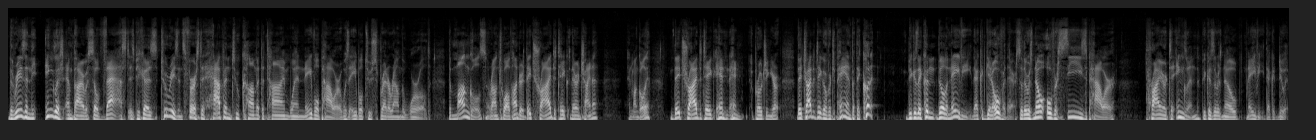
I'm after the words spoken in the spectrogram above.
The reason the English empire was so vast is because two reasons. First, it happened to come at the time when naval power was able to spread around the world. The Mongols around 1200, they tried to take, they're in China and Mongolia. They tried to take, and, and approaching Europe, they tried to take over Japan, but they couldn't because they couldn't build a navy that could get over there. So there was no overseas power prior to England because there was no navy that could do it.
